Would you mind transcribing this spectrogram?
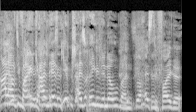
Alle auf die Barrikaden. Es gibt scheiß Regeln in der U-Bahn. so heißt die Folge.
